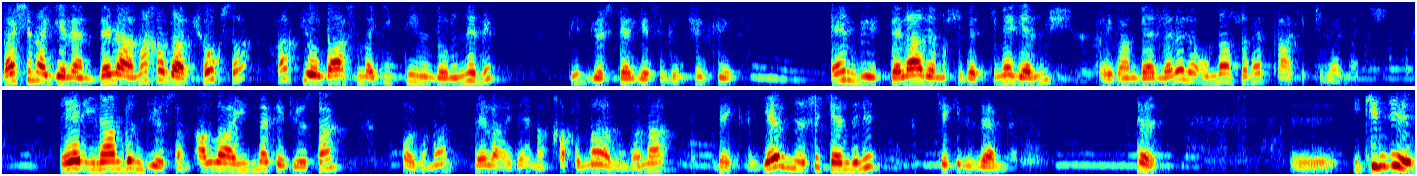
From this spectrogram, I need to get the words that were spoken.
başına gelen bela ne kadar çoksa hak yolda aslında gittiğinin de onun nedir? Bir göstergesidir. Çünkü en büyük bela ve musibet kime gelmiş? Peygamberlere ve ondan sonra hep takipçilerinedir. Eğer inandım diyorsan, Allah'a hizmet ediyorsan o zaman belayı da hemen kapının ağzında bekle. Gelmiyorsa kendini çekip izlenme. Evet. Ee, ikinci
